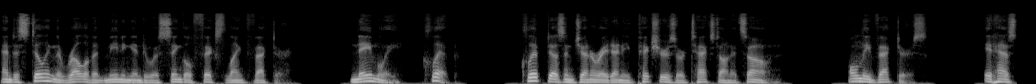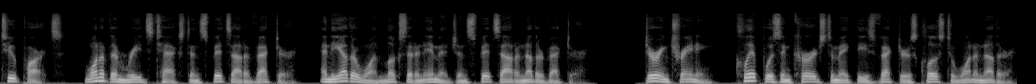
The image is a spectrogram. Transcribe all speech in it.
and distilling the relevant meaning into a single fixed length vector. Namely, Clip. Clip doesn't generate any pictures or text on its own. Only vectors. It has two parts one of them reads text and spits out a vector, and the other one looks at an image and spits out another vector. During training, Clip was encouraged to make these vectors close to one another,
